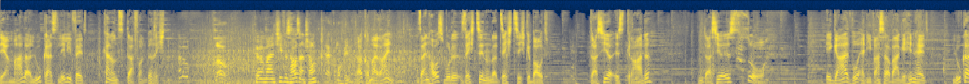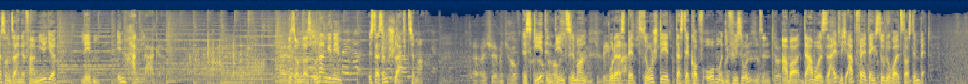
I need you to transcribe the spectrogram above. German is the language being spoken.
Der Maler Lukas Lelyfeld kann uns davon berichten. Hallo. Hallo. Können wir mal ein schiefes Haus anschauen? Ja, komm mal. Ja, komm mal rein. Sein Haus wurde 1660 gebaut. Das hier ist gerade und das hier ist so. Egal, wo er die Wasserwaage hinhält, Lukas und seine Familie leben in Hanglage. Besonders unangenehm ist das im Schlafzimmer. Es geht in den Zimmern, wo das Bett so steht, dass der Kopf oben und die Füße unten sind. Aber da, wo es seitlich abfällt, denkst du, du rollst aus dem Bett.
